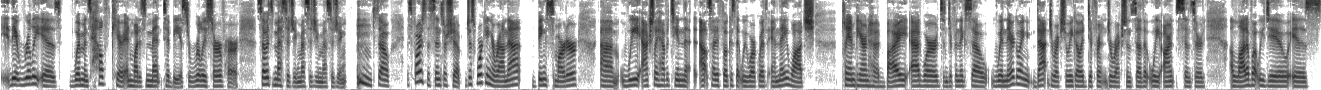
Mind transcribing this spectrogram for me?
it really is women's health care and what it's meant to be is to really serve her. So it's messaging, messaging, messaging. so as far as the censorship, just working around that, being smarter. Um, we actually have a team that outside of Focus that we work with, and they watch Planned Parenthood buy AdWords and different things. So when they're going that direction, we go a different direction so that we aren't censored. A lot of what we do is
